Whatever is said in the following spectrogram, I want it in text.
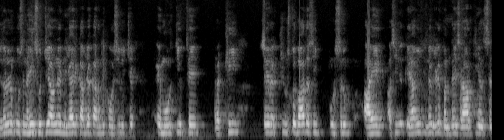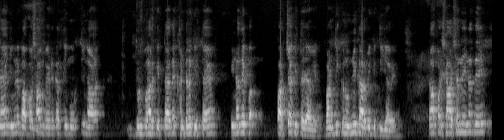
ਜਦੋਂ ਉਹਨਾਂ ਨੂੰ ਕੁਝ ਨਹੀਂ ਸੁਝਿਆ ਉਹਨੇ ਨਜਾਇਜ਼ ਕਬਜ਼ਾ ਕਰਨ ਦੀ ਕੋਸ਼ਿਸ਼ ਵਿੱਚ ਇਹ ਮੂਰਤੀ ਉੱਥੇ ਰੱਖੀ। ਤੇ ਰੱਖੀ, ਉਸ ਤੋਂ ਬਾਅਦ ਅਸੀਂ ਪੁਲਿਸ ਨੂੰ ਆਏ, ਅਸੀਂ ਕਿਹਾ ਵੀ ਜਿਹੜੇ ਜਿਹੜੇ ਬੰਦੇ ਸ਼ਰਾਰਤੀ ਅਨਸਰ ਹੈ, ਜਿਨ੍ਹਾਂ ਨੇ ਬਾਬਾ ਸਾਹਿਬ ਅੰਬੇਡਕਰ ਦੀ ਮੂਰਤੀ ਨਾਲ ਦੁਰਵਿਵਹਾਰ ਕੀਤਾ ਹੈ ਤੇ ਖੰਡਨ ਕੀਤਾ ਹੈ, ਇਹਨਾਂ ਦੇ ਪ- ਪਰਚਾ ਕੀਤਾ ਜਾਵੇ, ਬਣਦੀ ਕਾਨੂੰਨੀ ਕਾਰਵਾਈ ਕੀਤੀ ਜਾਵੇ, ਤਾਂ ਪ੍ਰਸ਼ਾਸਨ ਨੇ ਇਹਨਾਂ ਦੇ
